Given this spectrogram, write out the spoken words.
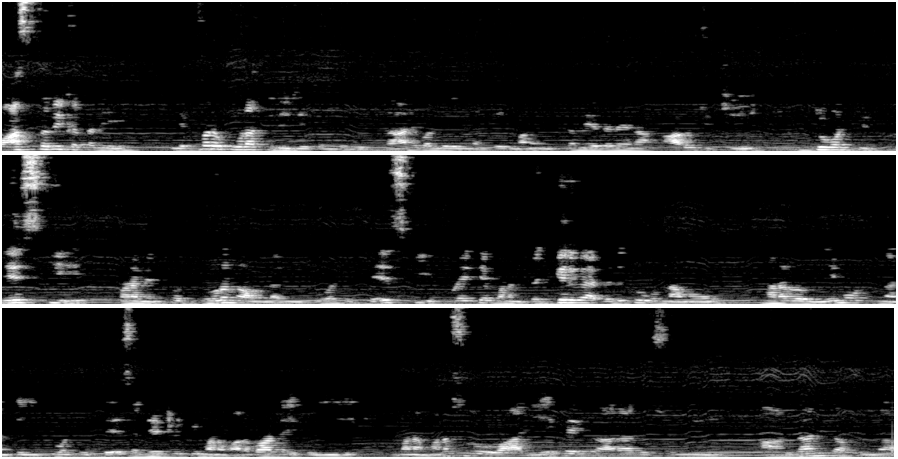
వాస్తవికతని ఎవ్వరు కూడా తెలియజేయడం లేదు దానివల్ల ఏంటంటే మనం ఇంత మీదనైనా ఆలోచించి ఇటువంటి డేస్కి మనం ఎంతో దూరంగా ఉండాలి. ఇటువంటి డేస్ ఎప్పుడైతే మనం దగ్గరగా వెళుతూ ఉన్నామో మనలో ఏమవుతుందంటే ఇటువంటి డేస్ అన్నిటికీ మనం అలవాటు అయిపోయి మన మనసులో ఆ ఏకైక ఆరాధిస్తుంది ఆ అందాన్ని కాకుండా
